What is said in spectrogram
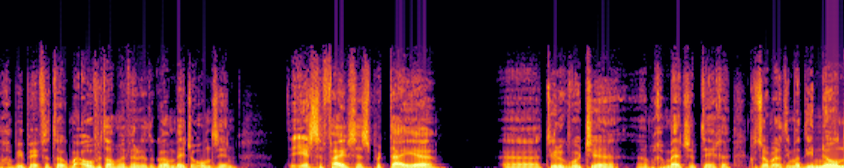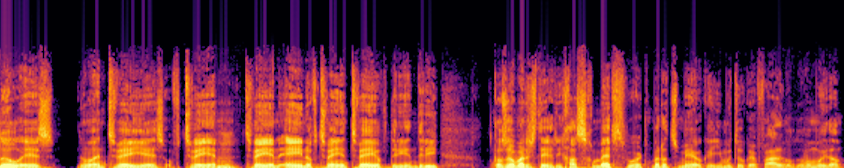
Habib heeft dat ook, maar over het algemeen vind ik dat ook wel een beetje onzin. De eerste vijf, zes partijen. eh tuurlijk word je uh, gematcht tegen. Ik kan zomaar dat iemand die 0-0 is, 0 en 2 is, of 2 en, Mhm. 2 en 1, of 2 en 2, of 3 en 3. Het kan zomaar dus tegen die gast gematcht wordt. Maar dat is meer, oké, je moet ook ervaring opdoen. Wat moet je dan?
